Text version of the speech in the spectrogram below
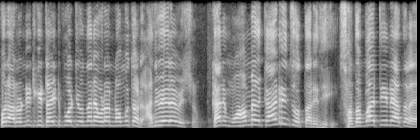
పోనీ ఆ రెండింటికి టైట్ పోటీ ఉందని ఎవడైనా నమ్ముతాడు. అది వేరే విషయం. కానీ మొహం మీద కాండ్రించి చూస్తారు ఇది. సొంత పార్టీ నేతలే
